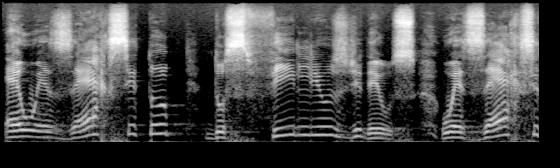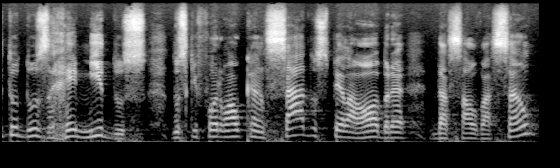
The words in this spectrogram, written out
é o exército dos filhos de Deus, o exército dos remidos, dos que foram alcançados pela obra da salvação.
